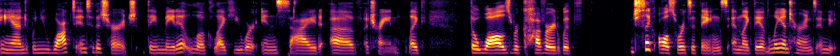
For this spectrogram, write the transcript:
And when you walked into the church, they made it look like you were inside of a train. Like the walls were covered with just like all sorts of things and like they had lanterns and it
